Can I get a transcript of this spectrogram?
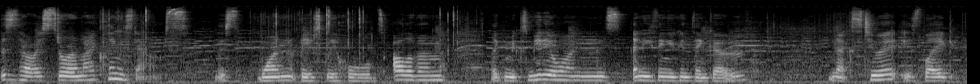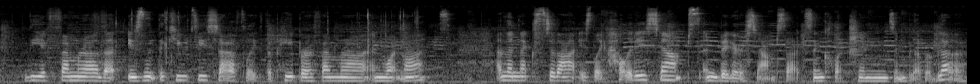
This is how I store my cling stamps. This one basically holds all of them, like mixed media ones, anything you can think of. Next to it is like the ephemera that isn't the cutesy stuff, like the paper ephemera and whatnot. And then next to that is like holiday stamps and bigger stamp sets and collections and blah blah blah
